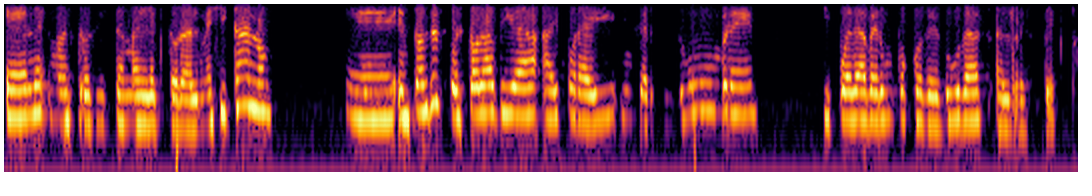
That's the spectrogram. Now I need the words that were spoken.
en nuestro sistema electoral mexicano. Eh, entonces, pues todavía hay por ahí incertidumbre y puede haber un poco de dudas al respecto.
